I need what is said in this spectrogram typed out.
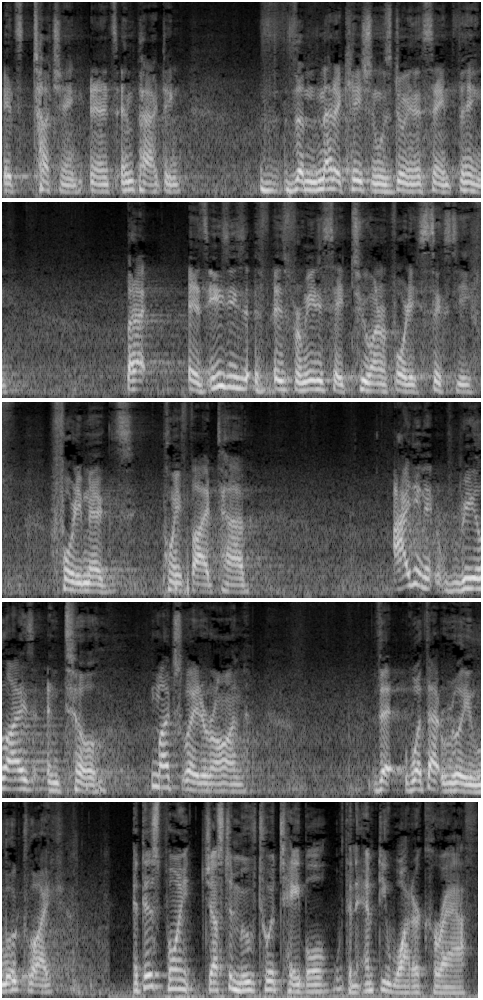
it's touching and it's impacting the medication was doing the same thing. But I, as easy as is for me to say 240, 60, 40 megs, 0.5 tab, I didn't realize until much later on that what that really looked like. At this point, Justin moved to a table with an empty water carafe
